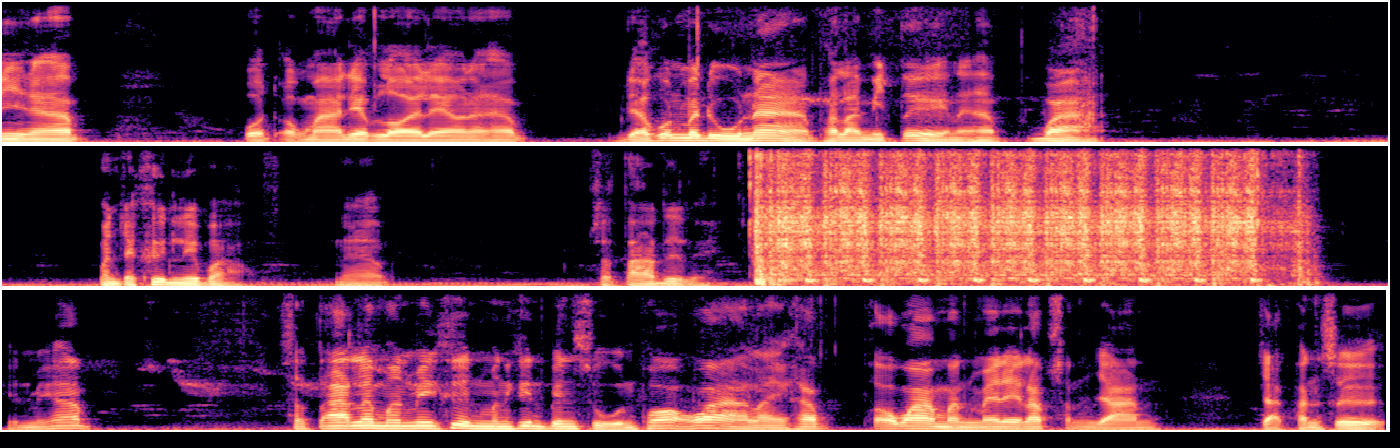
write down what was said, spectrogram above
นี่นะครับปลดออกมาเรียบร้อยแล้วนะครับ เดี๋ยวคุณมาดูหน้าพารามิเตอร์นะครับว่า มันจะขึ้นหรือเปล่านะครับสตาร์ทได้เลย เห็นไหมครับสตาร์ทแล้วมันไม่ขึ้นมันขึ้นเป็นศูนย์เพราะว่าอะไรครับ เพราะว่ามันไม่ได้รับสัญญาณจากพันเซอร์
